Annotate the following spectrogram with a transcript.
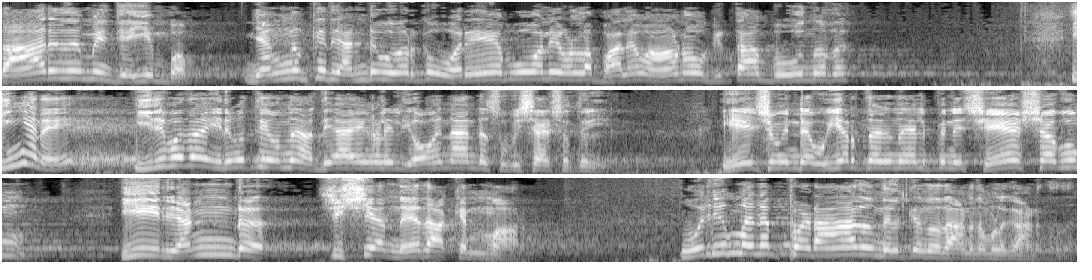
താരതമ്യം ചെയ്യുമ്പം ഞങ്ങൾക്ക് രണ്ടു പേർക്ക് ഒരേപോലെയുള്ള ഫലമാണോ കിട്ടാൻ പോകുന്നത്? ഇങ്ങനെ ഇരുപത് ഇരുപത്തിയൊന്ന് അധ്യായങ്ങളിൽ യോഹനാന്റെ സുവിശേഷത്തിൽ യേശുവിന്റെ ഉയർത്തെഴുന്നേൽപ്പിന് ശേഷവും ഈ രണ്ട് ശിഷ്യ നേതാക്കന്മാർ ഒരുമനപ്പെടാതെ നിൽക്കുന്നതാണ് നമ്മൾ കാണുന്നത്.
